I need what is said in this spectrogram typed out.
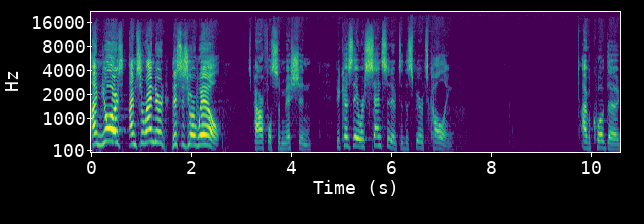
I'm yours. I'm surrendered. This is your will. It's powerful submission because they were sensitive to the Spirit's calling. I have a quote the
